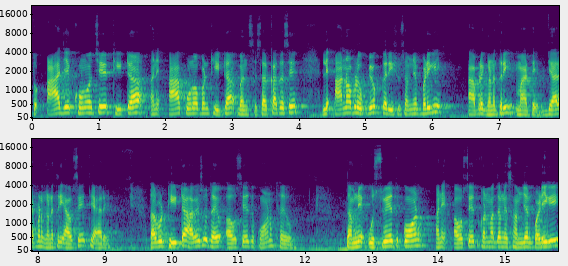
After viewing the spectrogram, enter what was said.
તો આ જે ખૂણો છે ઠીટા અને આ ખૂણો પણ ઠીટા બનશે. સરખા થશે. એટલે આનો આપણે ઉપયોગ કરીશું. સમજ પડી ગઈ? આપણે ગણતરી માટે. જ્યારે પણ ગણતરી આવશે ત્યારે. તો આપણું થીટા હવે શું થયું? અવશેદ કોણ થયો? તમને ઉશ્વેદ કોણ અને અવશેદ કોણમાં તમને સમજણ પડી ગઈ?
